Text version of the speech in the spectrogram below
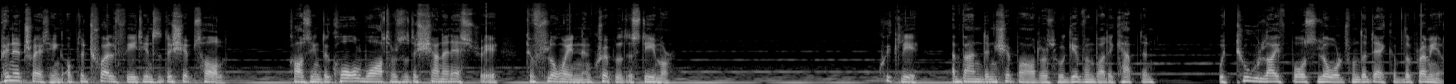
penetrating up to 12 feet into the ship's hull, causing the cold waters of the Shannon estuary to flow in and cripple the steamer. Quickly, abandoned ship orders were given by the captain, with two lifeboats lowered from the deck of the Premier.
